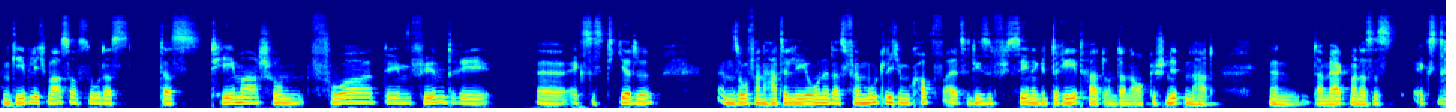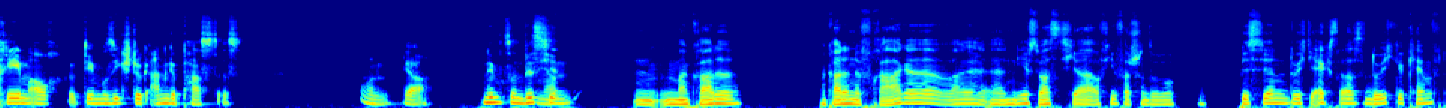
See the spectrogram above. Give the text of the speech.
Angeblich war es auch so, dass das Thema schon vor dem Filmdreh äh, existierte. Insofern hatte Leone das vermutlich im Kopf, als er diese Szene gedreht hat und dann auch geschnitten hat. Ähm, da merkt man, dass es extrem auch dem Musikstück angepasst ist. Und ja, nimmt so ein bisschen. M- Mal gerade, mal gerade eine Frage, weil äh, Nils, du hast dich ja auf jeden Fall schon so bisschen durch die Extras durchgekämpft.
